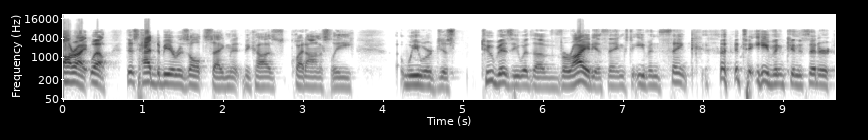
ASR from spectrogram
All right. Well, this had to be a results segment because, quite honestly, we were just too busy with a variety of things to even think, to even consider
